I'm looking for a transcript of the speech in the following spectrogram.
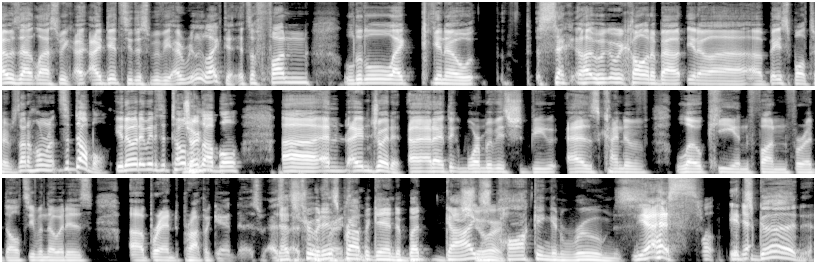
I was out last week. I, I did see this movie. I really liked it. It's a fun little like you know sec uh, we, we call it about you know uh, uh, baseball terms not a home run it's a double you know what i mean it's a total Sure. double uh and i enjoyed it uh, and i think more movies should be as kind of low key and fun for adults even though it is uh brand propaganda as, as- That's as true. It is propaganda, but guys Sure. talking in rooms. yes Well, It's good.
